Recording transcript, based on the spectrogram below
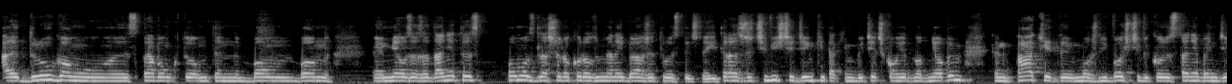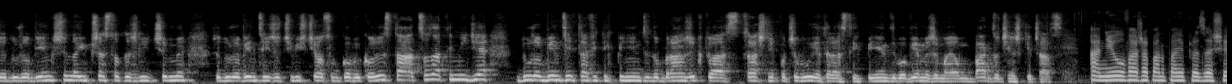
ale drugą e, sprawą, którą ten bon, bon e, miał za zadanie, to jest pomoc dla szeroko rozumianej branży turystycznej. I teraz rzeczywiście dzięki takim wycieczkom jednodniowym ten pakiet możliwości wykorzystania będzie dużo większy, no i przez to też liczymy, że dużo więcej rzeczywiście osób go wykorzysta, a co za tym idzie, dużo więcej trafi tych pieniędzy do branży, która strasznie potrzebuje teraz tych pieniędzy, bo wiemy, że mają bardzo ciężkie czasy. A nie uważa pan, panie prezesie,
